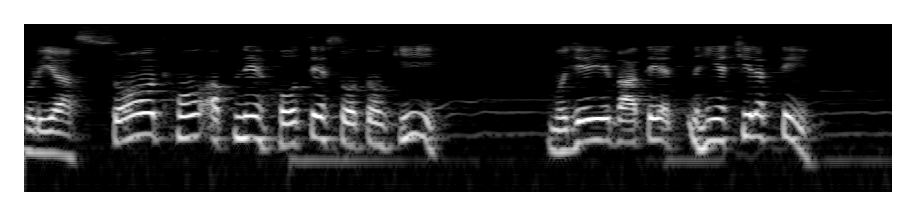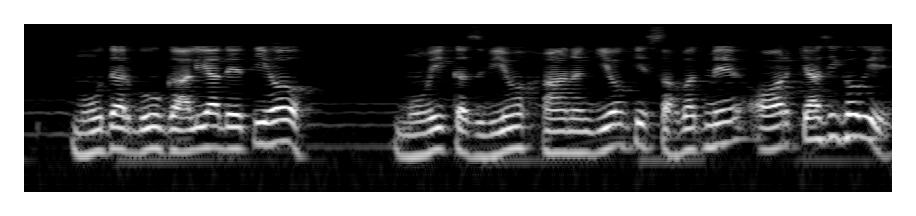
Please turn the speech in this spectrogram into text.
बुढ़िया, सौत हो अपने होते सोतों की। मुझे ये बातें नहीं अच्छी लगती। मुँह दर मुँह गालियाँ देती हो। मुई कस्बियों, खानंगियों की सोहबत में और क्या सीखोगी?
